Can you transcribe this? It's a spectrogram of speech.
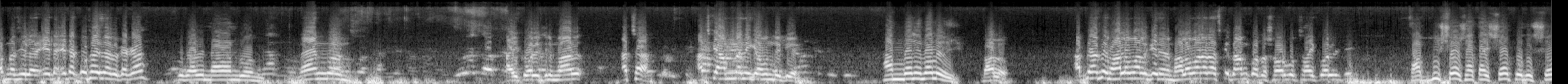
আপনার জেলার এটা এটা কোথায় যাবে কাকা? যাবে নারায়ণগঞ্জ। নারায়ণগঞ্জ। হাই কোয়ালিটির মাল। আচ্ছা আজকে আমদানি কেমন দেখলেন? আমদানি ভালোই। ভালো। আপনারা তো ভালো মাল কেনেন? ভালো মালের আজকে দাম কত? সর্বোচ্চ হাই কোয়ালিটি ছাব্বিশশো সাতাইশশো পঁচিশশো।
